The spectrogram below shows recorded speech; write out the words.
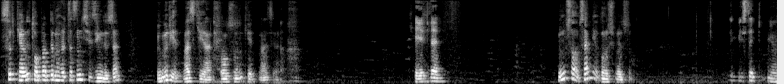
Sırf kendi topraklarının haritasını çizeyim desem ömür yetmez ki yani. Sonsuzluk yetmez ya. Keyifli. Yunus abi sen niye konuşmuyorsun? Bir istek tutmuyor.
